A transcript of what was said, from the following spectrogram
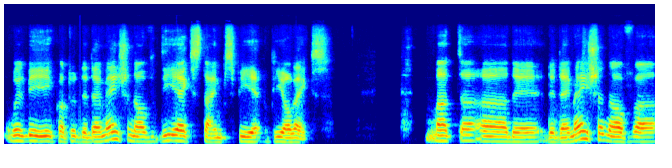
will be equal to the dimension of dx times p, p of x. But uh, uh, the, the dimension of uh,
